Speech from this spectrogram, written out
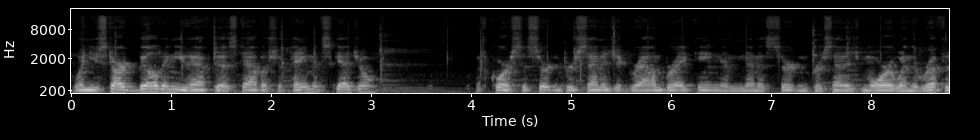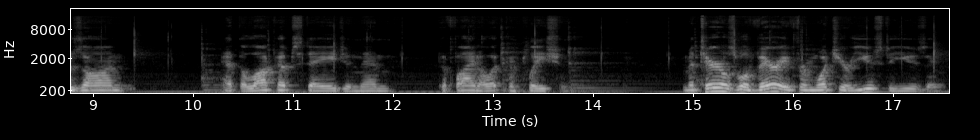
When you start building, you have to establish a payment schedule. Of course, a certain percentage at groundbreaking, and then a certain percentage more when the roof is on at the lockup stage, and then the final at completion. Materials will vary from what you're used to using.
